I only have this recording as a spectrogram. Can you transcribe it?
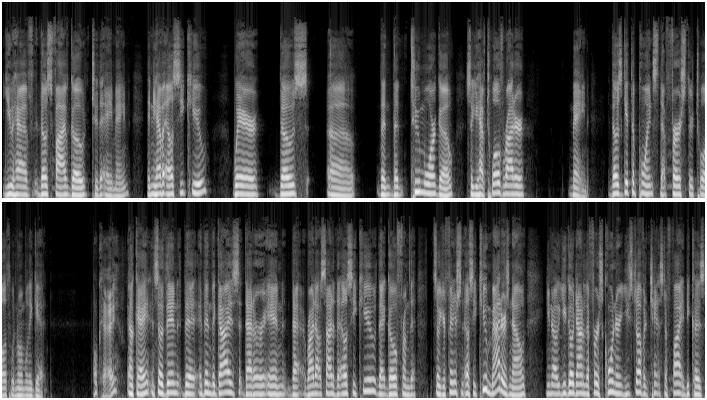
you have those five go to the A main. Then you have a LCQ where those uh the the two more go. So you have twelve rider main. Those get the points that first through twelfth would normally get. Okay. Okay, and so then the and then the guys that are in that right outside of the LCQ that go from the so you're finishing the LCQ matters now. You know, you go down to the first corner, you still have a chance to fight because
